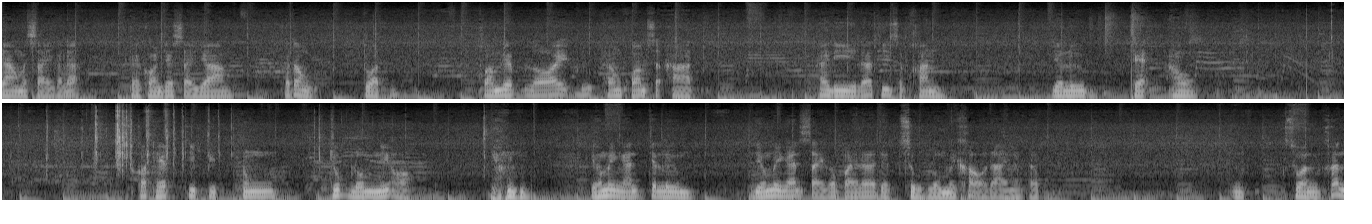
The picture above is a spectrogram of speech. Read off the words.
ยางมาใส่กันแล้ว แต่ก่อนจะใส่ยางก็ต้องตรวจความเรียบร้อยทำความสะอาด ให้ดีและที่สำคัญ อย่าลืมแกะเอาก็เทปที่ปิดตรงจุบลมนี้ออก เดี๋ยวไม่งั้นจะลืม เดี๋ยวไม่งั้นใส่เข้าไปแล้วจะสูบลมไม่เข้าได้นะครับ ส่วนขั้น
